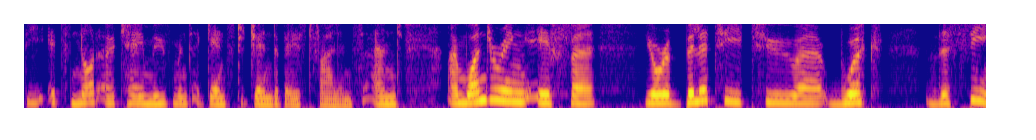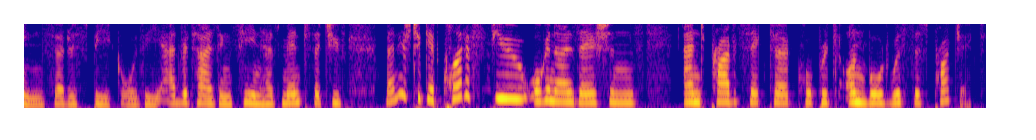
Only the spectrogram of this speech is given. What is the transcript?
the It's Not Okay movement against gender based violence, and I'm wondering if uh, your ability to uh, work the scene, so to speak, or the advertising scene has meant that you've managed to get quite a few organizations and private sector corporates on board with this project.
